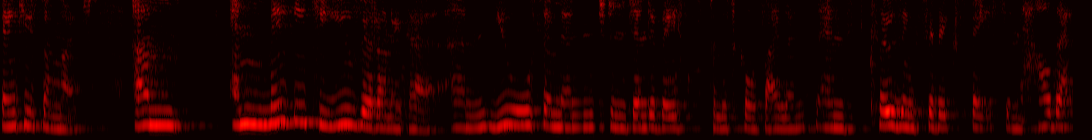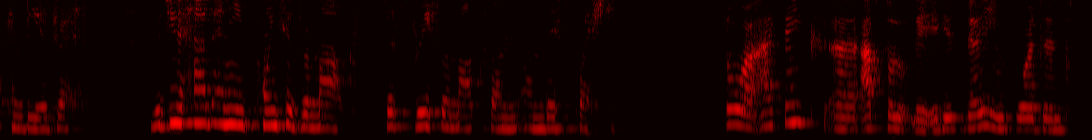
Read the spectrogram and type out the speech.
Thank you so much. Um, and maybe to you, Veronica, um, you also mentioned gender-based political violence and closing civic space and how that can be addressed. Would you have any pointed remarks, just brief remarks on, on this question? Sure, I think uh, absolutely. It is very important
